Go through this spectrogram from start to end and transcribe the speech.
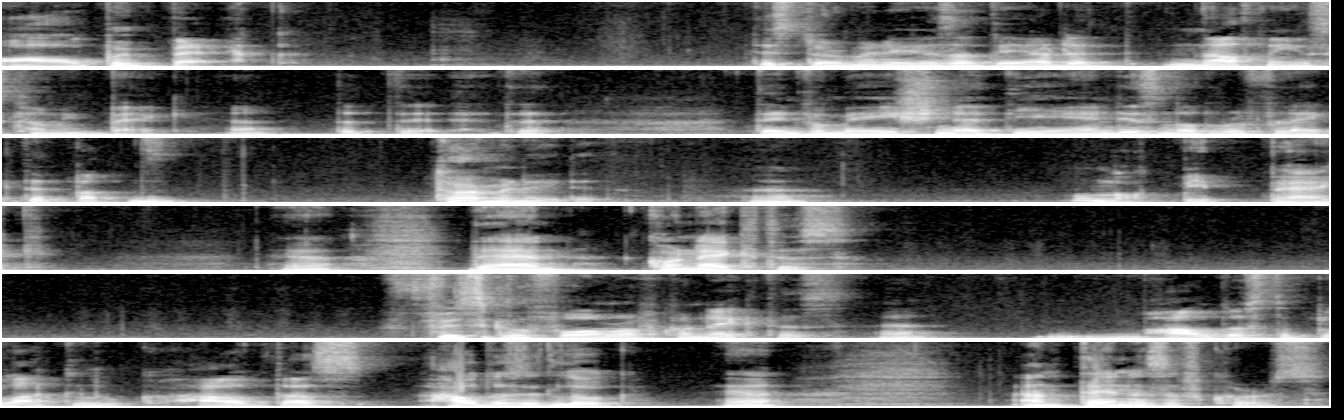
I'll be back. these terminators are there that nothing is coming back. Yeah? That the, the, the information at the end is not reflected but terminated. Yeah? Will not be back. Yeah? Then connectors. Physical form of connectors. Yeah? How does the plug look? How does how does it look? Yeah? Antennas, of course.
